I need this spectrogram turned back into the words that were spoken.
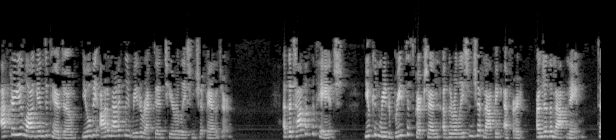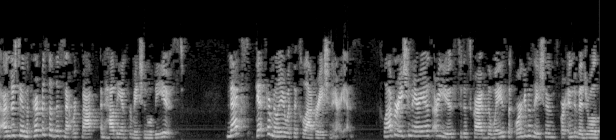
After you log in to Pando, you will be automatically redirected to your relationship manager. At the top of the page, you can read a brief description of the relationship mapping effort under the map name to understand the purpose of this network map and how the information will be used. Next, get familiar with the collaboration areas. Collaboration areas are used to describe the ways that organizations or individuals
